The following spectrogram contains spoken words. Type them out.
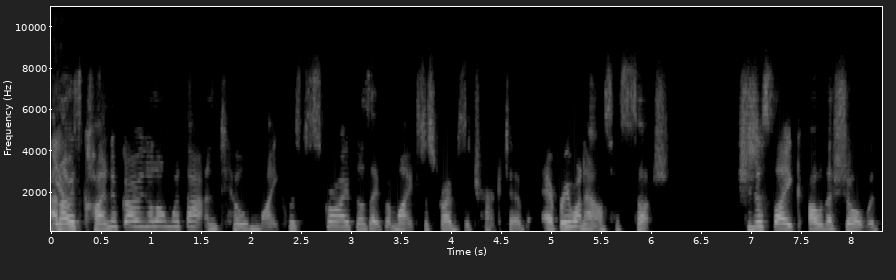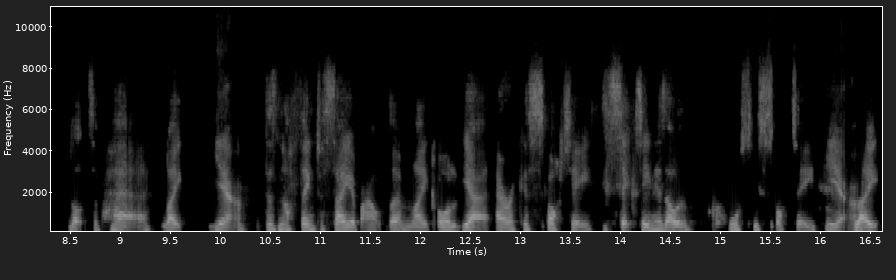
And I was kind of going along with that until Mike was described. And I was like, but Mike's described as attractive. Everyone else has such. She's just like, oh, they're short with lots of hair. Like, Yeah, there's nothing to say about them. Like, or yeah, Eric is spotty. He's 16 years old. Of course, he's spotty. yeah, Like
